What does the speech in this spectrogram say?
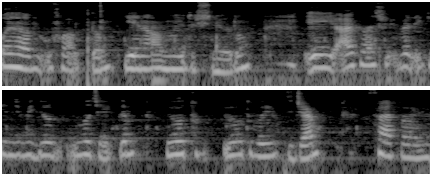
bayağı bir ufalttım. Yeni almayı düşünüyorum. Ee, arkadaşlar ben ikinci videomu da çektim. YouTube YouTube'a yükleyeceğim. Sayfamı,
